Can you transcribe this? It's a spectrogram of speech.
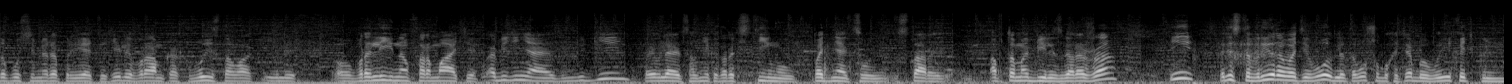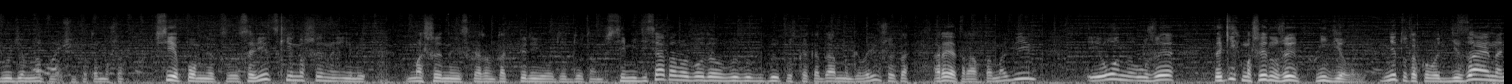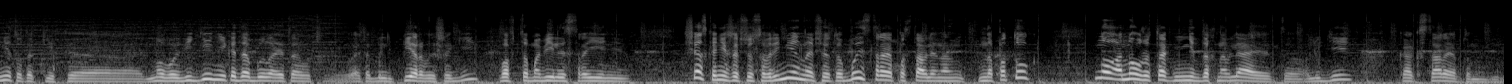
допустим, мероприятиях, или в рамках выставок, или э, в раллийном формате, объединяют людей, появляется в некоторых стимул поднять свой старый автомобиль из гаража и реставрировать его для того, чтобы хотя бы выехать к людям на площадь. Потому что все помнят советские машины или машины, скажем так, периода до там, 70-го года вы- вы- выпуска, когда мы говорим, что это ретро-автомобиль, и он уже таких машин уже не делают. Нету такого дизайна, нету таких э, нововведений, когда было это, вот, это были первые шаги в автомобилестроении. Сейчас, конечно, все современное, все это быстрое, поставлено на поток, но оно уже так не вдохновляет э, людей, как старые автомобили.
